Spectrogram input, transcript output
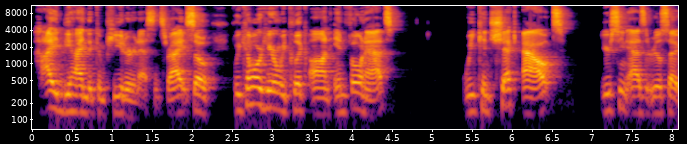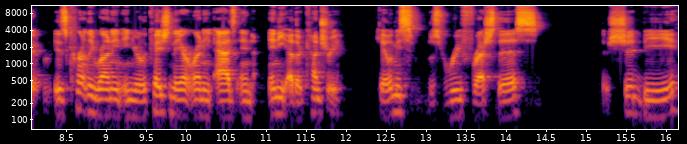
hide behind the computer in essence right? So if we come over here and we click on info and ads we can check out you're seeing ads that real estate is currently running in your location. They aren't running ads in any other country. Okay let me just refresh this there should be.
